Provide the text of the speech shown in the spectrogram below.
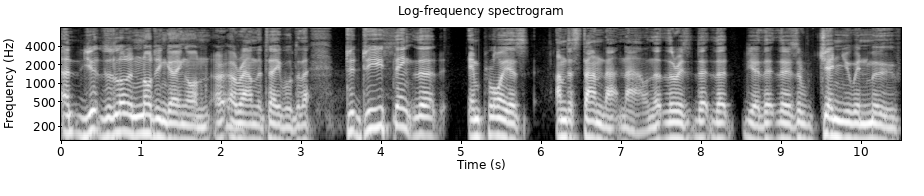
and you, there's a lot of nodding going on a- around the table. To that, do, do you think that employers understand that now, and that there is that, that you know that there's a genuine move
